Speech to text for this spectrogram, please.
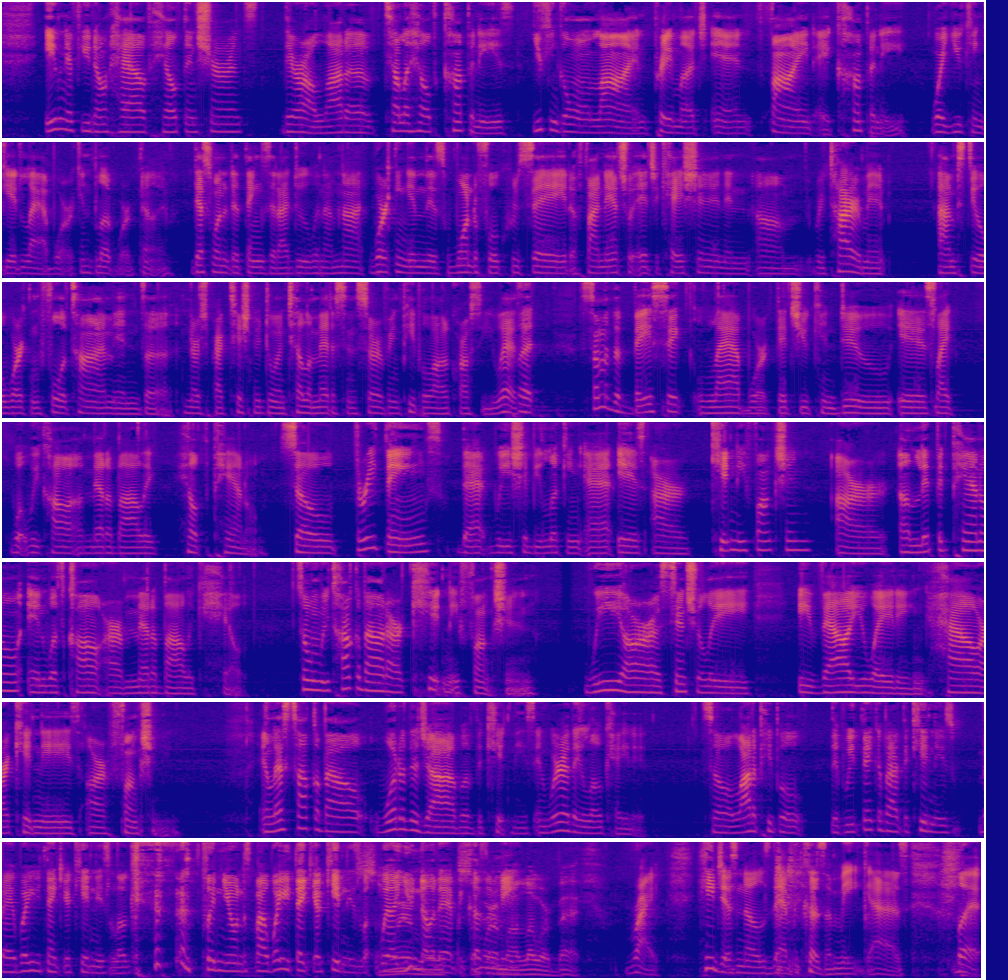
Even if you don't have health insurance, there are a lot of telehealth companies. You can go online pretty much and find a company where you can get lab work and blood work done. That's one of the things that I do when I'm not working in this wonderful crusade of financial education and um, retirement. I'm still working full time as a nurse practitioner doing telemedicine, serving people all across the U.S. But some of the basic lab work that you can do is like what we call a metabolic health panel. So, three things that we should be looking at is our kidney function, our a lipid panel, and what's called our metabolic health. So, when we talk about our kidney function, we are essentially evaluating how our kidneys are functioning. And let's talk about what are the job of the kidneys and where are they located. So a lot of people, if we think about the kidneys, babe, where do you think your kidneys look? Putting you on the spot. Where you think your kidneys? Lo- well, you know my, that because of me. my lower back. Right. He just knows that because of me, guys. But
